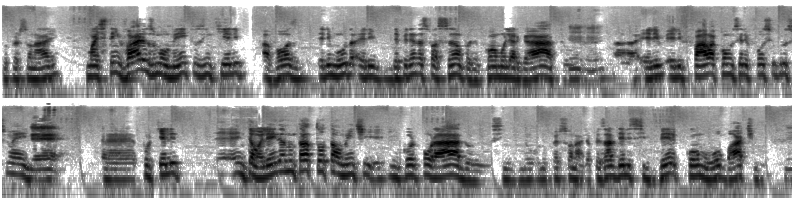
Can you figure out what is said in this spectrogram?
do personagem, mas tem vários momentos em que ele a voz ele muda, ele dependendo da situação, por exemplo, com a mulher gato, uhum. uh, ele, ele fala como se ele fosse o Bruce Wayne. É. É, porque ele é, então ele ainda não está totalmente incorporado assim, no, no, personagem, apesar dele se ver como o Batman, uhum.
